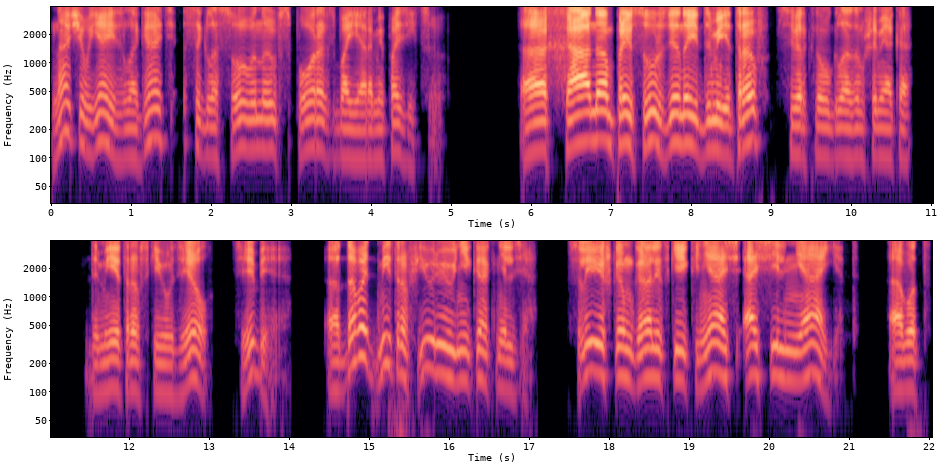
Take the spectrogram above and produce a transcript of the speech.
начал я излагать согласованную в спорах с боярами позицию. «А ханом присужденный Дмитров?» — сверкнул глазом Шемяка. «Дмитровский удел тебе. Отдавать Дмитров Юрию никак нельзя. Слишком галицкий князь осильняет. А вот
